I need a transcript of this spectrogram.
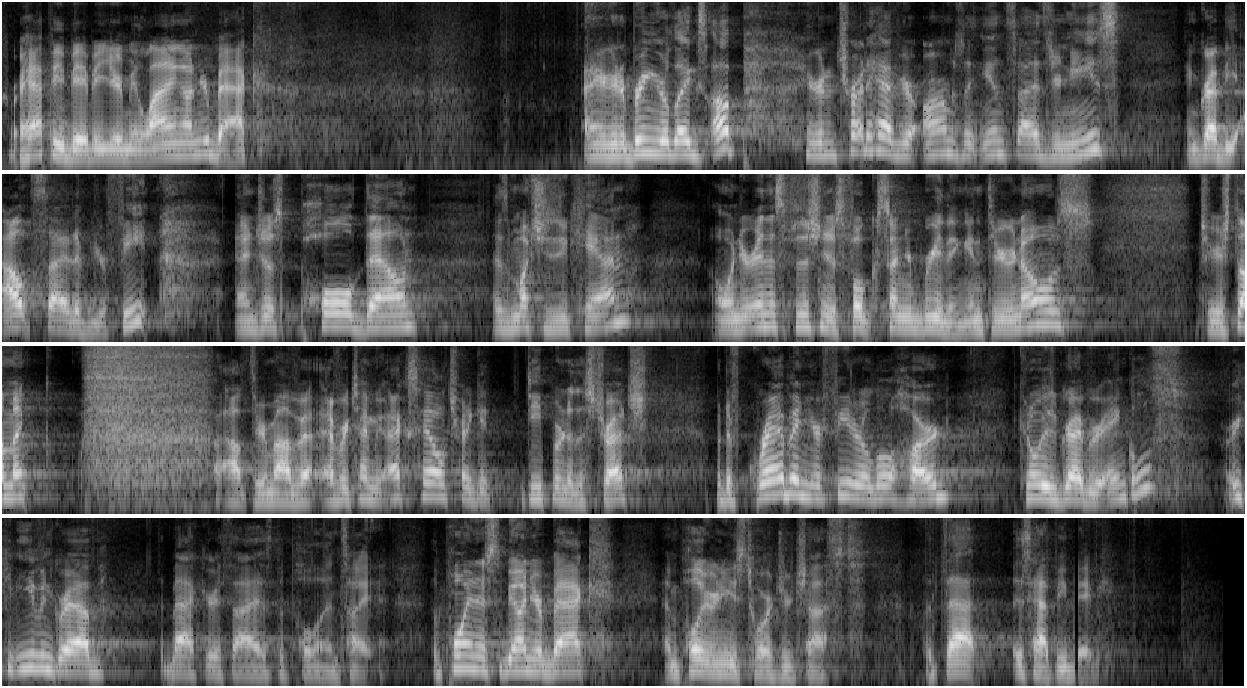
For happy baby, you're gonna be lying on your back. And you're gonna bring your legs up. You're gonna try to have your arms on the insides of your knees and grab the outside of your feet and just pull down as much as you can. And when you're in this position, just focus on your breathing. In through your nose, to your stomach, out through your mouth. Every time you exhale, try to get deeper into the stretch. But if grabbing your feet are a little hard, you can always grab your ankles, or you can even grab the back of your thighs to pull in tight. The point is to be on your back and pull your knees towards your chest. But that is happy baby.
